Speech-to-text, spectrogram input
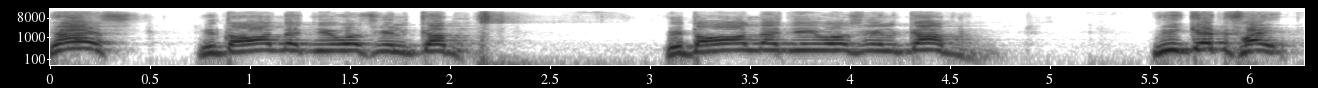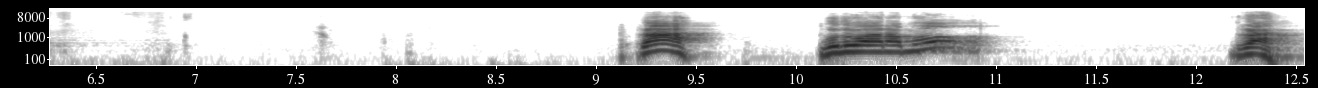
Yes with all the GOs will come with all the GOs will come we can fight రా బుధవారము. రా.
